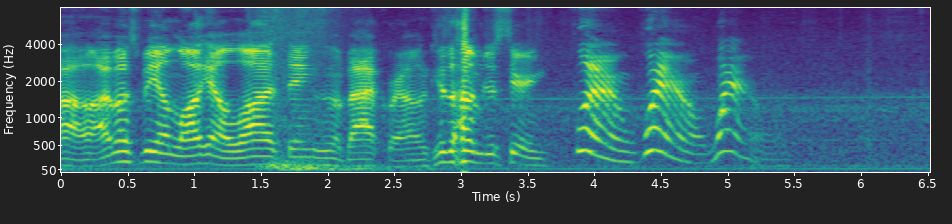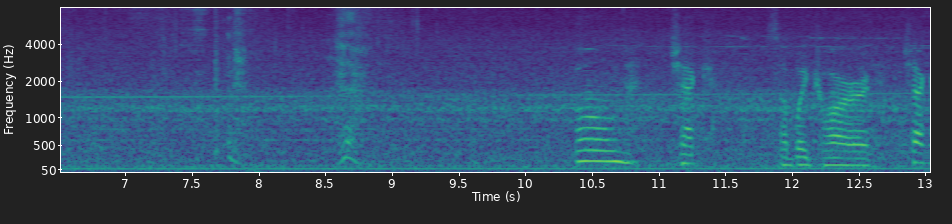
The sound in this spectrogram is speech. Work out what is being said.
Wow, I must be unlocking a lot of things in the background because I'm just hearing wow, wow, wow. Phone, check. Subway card, check.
